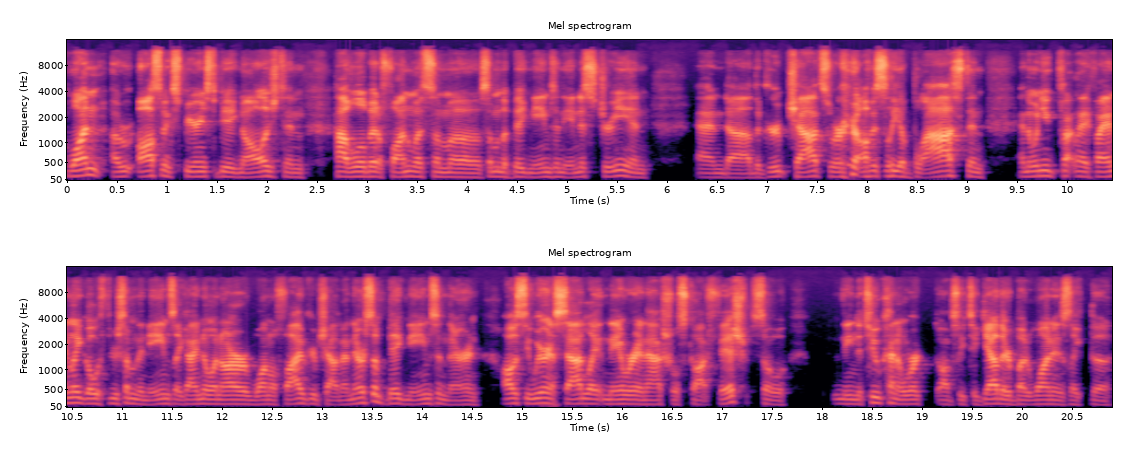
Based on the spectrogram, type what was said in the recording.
one awesome experience to be acknowledged and have a little bit of fun with some uh, some of the big names in the industry and and uh, the group chats were obviously a blast and and then when you finally go through some of the names like i know in our 105 group chat man there were some big names in there and obviously we were in a satellite and they were in actual scott fish. So i mean the two kind of worked obviously together but one is like the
